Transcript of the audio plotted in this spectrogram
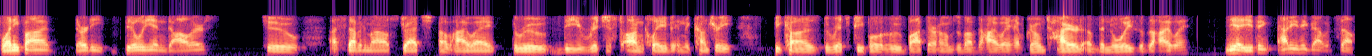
25, 30 billion dollars to a seven mile stretch of highway through the richest enclave in the country because the rich people who bought their homes above the highway have grown tired of the noise of the highway. Yeah, you think how do you think that would sell?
